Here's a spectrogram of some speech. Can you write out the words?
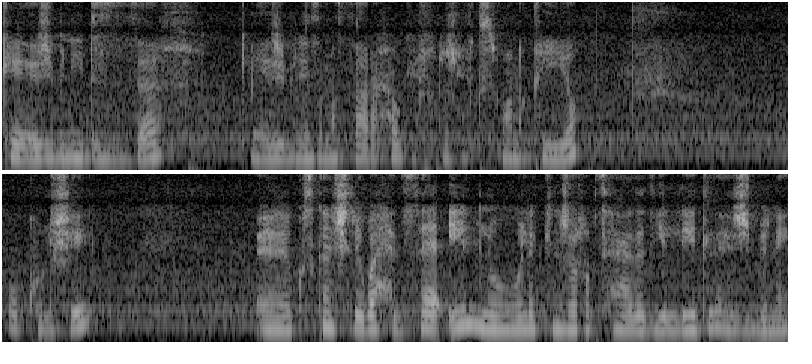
كيعجبني بزاف كيعجبني زعما الصراحة وكيخرج لك سوا نقيه وكل شيء. آه كنت كنشري واحد سائل ولكن جربت هذا ديال ليدل عجبني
